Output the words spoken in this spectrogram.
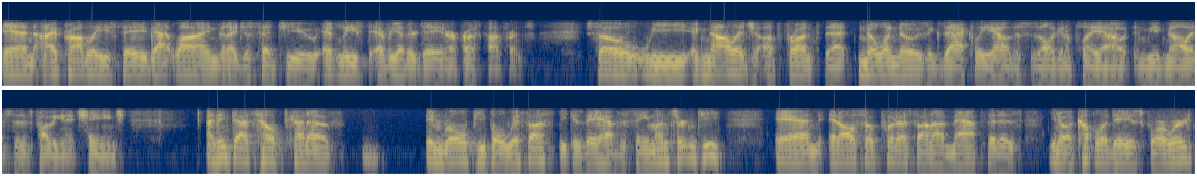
And I probably say that line that I just said to you at least every other day in our press conference. So we acknowledge up front that no one knows exactly how this is all going to play out, and we acknowledge that it's probably going to change. I think that's helped kind of enroll people with us because they have the same uncertainty and and also put us on a map that is you know a couple of days forward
